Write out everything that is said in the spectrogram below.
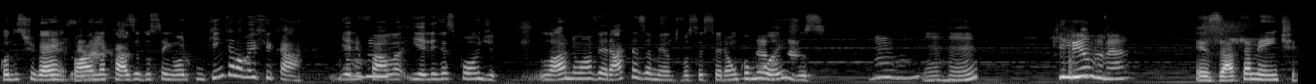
quando estiver lá na casa do Senhor, com quem que ela vai ficar? E ele uhum. fala, e ele responde: lá não haverá casamento, vocês serão como não. anjos. Uhum. Uhum. Que lindo, né? Exatamente.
